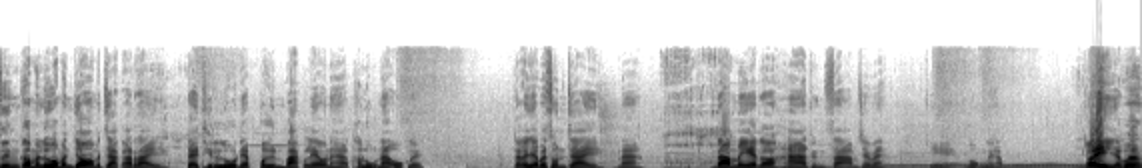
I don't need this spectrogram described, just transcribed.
ซึ่งก็ไม่รู้ว่ามันย่อมาจากอะไร แต่ที่รู้เนี่ยปืนบักแล้วนะฮะทะลุหน้าอกเลย แต่ก็อย่าไปสนใจนะดาเมจเหรอห้าถึงสามใช่ไหมโอเคลงเลยครับ เฮ้ยอย่าเพิ่ง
